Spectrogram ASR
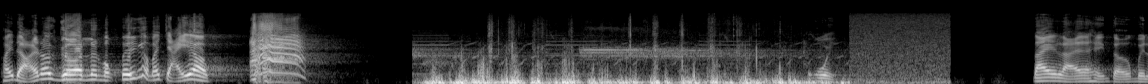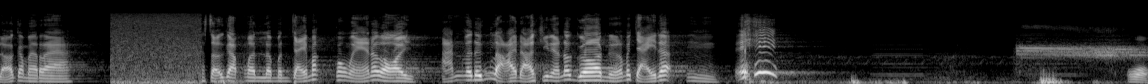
phải đợi nó gên lên một tiếng rồi mới chạy không? À! ui. Đây lại là hiện tượng bị lỡ camera. Thật sự gặp mình là mình chạy mất con mẹ nó rồi anh phải đứng lại đợi khi nào nó gên rồi nó mới chạy đó. Ừ. wow.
